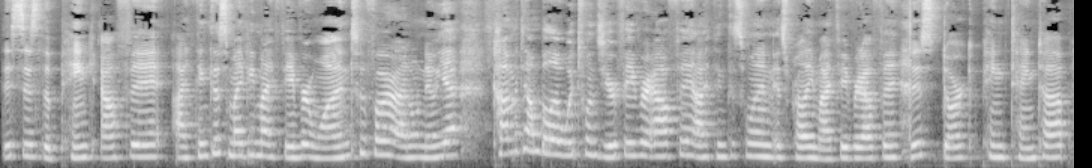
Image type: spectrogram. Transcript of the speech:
this is the pink outfit. I think this might be my favorite one so far. I don't know yet. Comment down below which one's your favorite outfit. I think this one is probably my favorite outfit. This dark pink tank top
